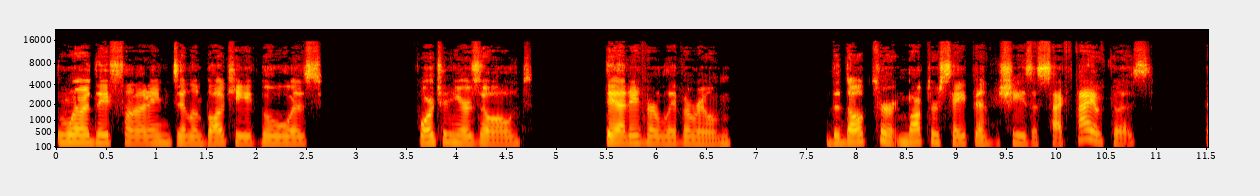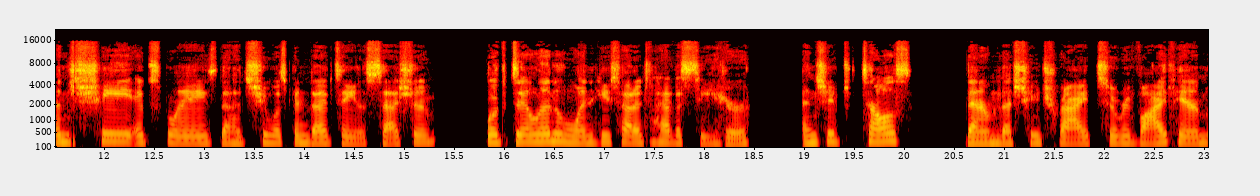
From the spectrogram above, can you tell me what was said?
where they find Dylan Buckley, who was 14 years old, dead in her living room. The doctor, Dr. Sapien, she's a psychiatrist, and she explains that she was conducting a session with Dylan when he started to have a seizure. And she tells them that she tried to revive him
